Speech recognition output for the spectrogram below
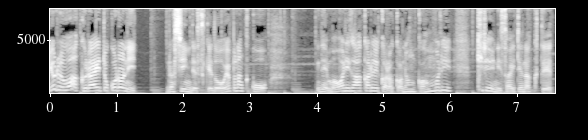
夜は暗いところにらしいんですけどやっぱなんかこうね周りが明るいからかなんかあんまり綺麗に咲いてなくて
